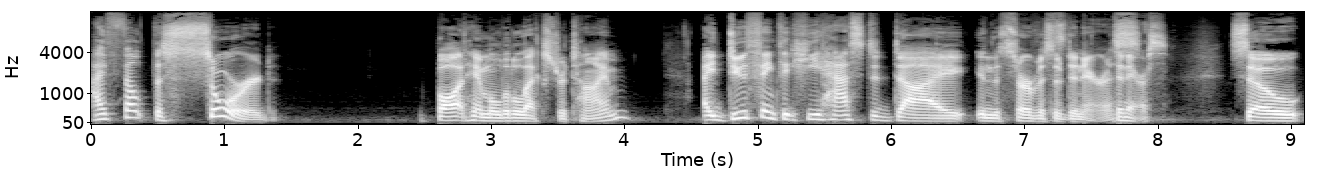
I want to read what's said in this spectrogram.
I felt the sword bought him a little extra time. I do think that he has to die in the service of Daenerys. Daenerys. So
